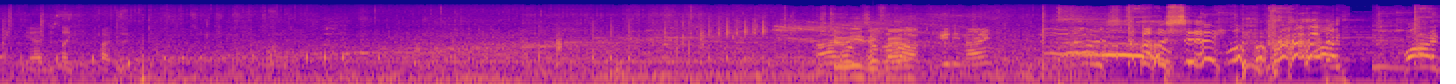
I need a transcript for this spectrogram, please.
what? Yeah, just like five seconds. It's too easy, fam. 89. Oh shit! One!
